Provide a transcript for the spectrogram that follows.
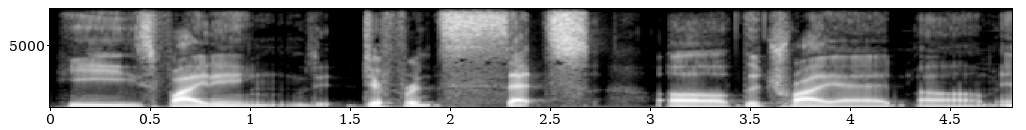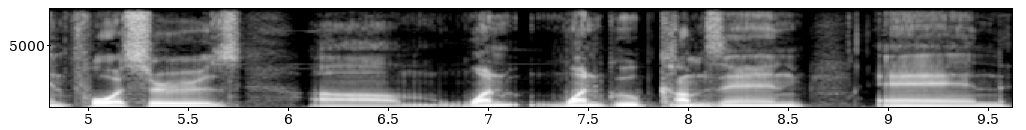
he's fighting different sets of the triad um, enforcers. Um, one one group comes in and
